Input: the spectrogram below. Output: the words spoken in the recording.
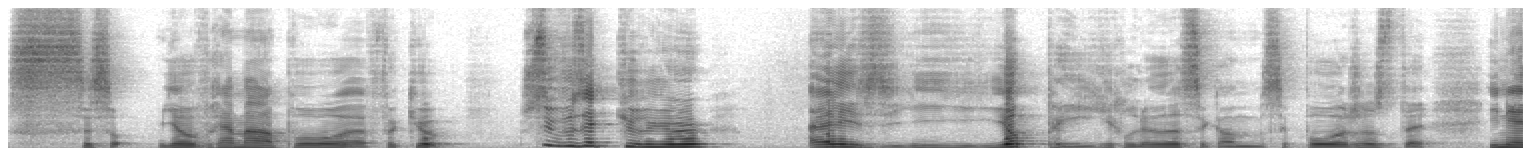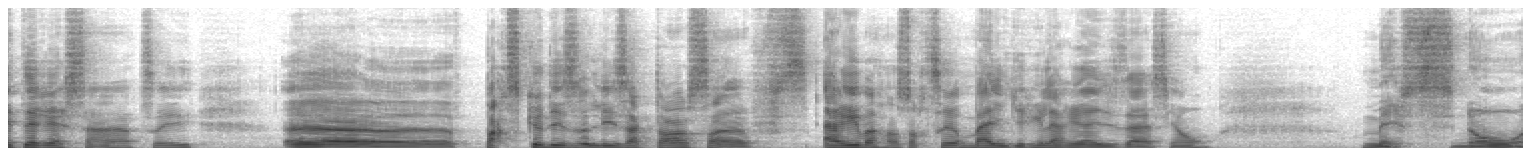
C'est ça. Il y a vraiment pas. Euh, fait que si vous êtes curieux, allez-y. Il y a pire là. C'est comme. C'est pas juste euh, inintéressant, tu sais. Euh, parce que les acteurs arrivent à s'en sortir malgré la réalisation. Mais sinon,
